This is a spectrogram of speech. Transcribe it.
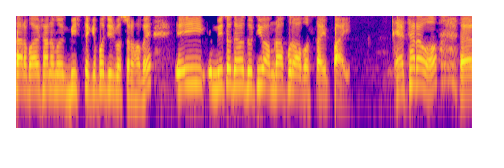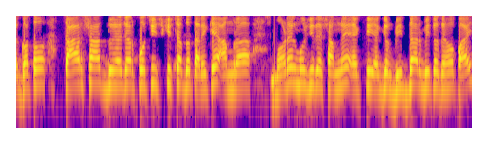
তার বয়স আনুমানিক বিশ থেকে পঁচিশ বছর হবে। এই মৃতদেহ দুটিও আমরা পুরা অবস্থায় পাই। এছাড়াও গত চার সাত দুই হাজার পঁচিশ খ্রিস্টাব্দ তারিখে আমরা মডেল মসজিদের সামনে একটি, একজন বৃদ্ধার মৃতদেহ পাই।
